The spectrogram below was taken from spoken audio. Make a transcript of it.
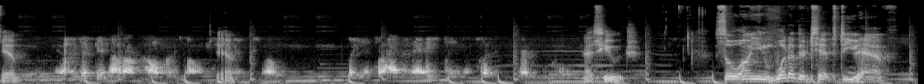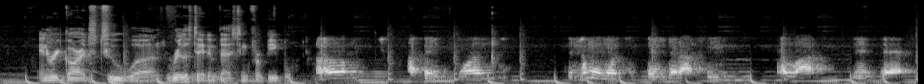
Yep. you know, just getting out our comfort zone. Yeah. So, but yeah, so having that A team in place is very important. That's huge. So, I mean, what other tips do you have in regards to uh, real estate investing for people? Um, I think one, the number one thing that I see a lot is that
